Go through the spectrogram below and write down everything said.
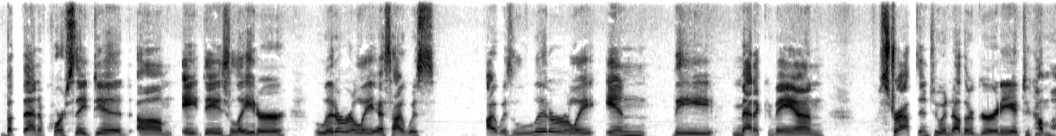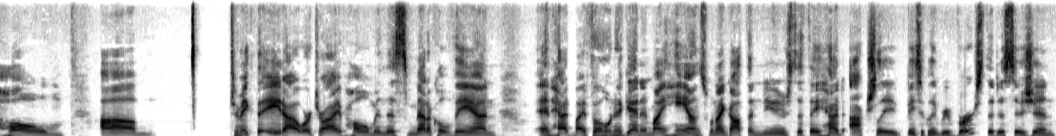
but then, of course, they did um, eight days later. Literally, as I was, I was literally in the medic van strapped into another gurney to come home um, to make the eight hour drive home in this medical van and had my phone again in my hands when I got the news that they had actually basically reversed the decision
